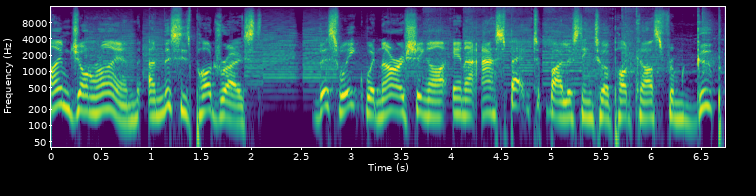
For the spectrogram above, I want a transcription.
I'm John Ryan, and this is Pod Roast. This week, we're nourishing our inner aspect by listening to a podcast from Goop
